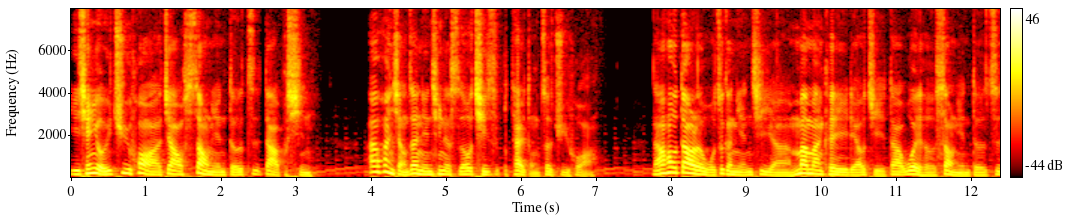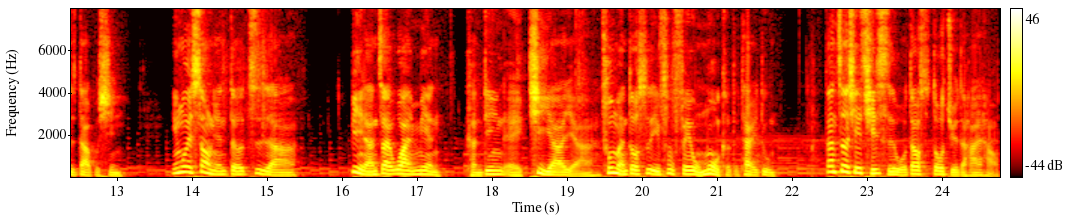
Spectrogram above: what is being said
以前有一句话叫“少年得志大不幸”，爱幻想在年轻的时候其实不太懂这句话，然后到了我这个年纪啊，慢慢可以了解到为何“少年得志大不幸”。因为少年得志啊，必然在外面肯定诶气压压，出门都是一副非我莫可的态度。但这些其实我倒是都觉得还好，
